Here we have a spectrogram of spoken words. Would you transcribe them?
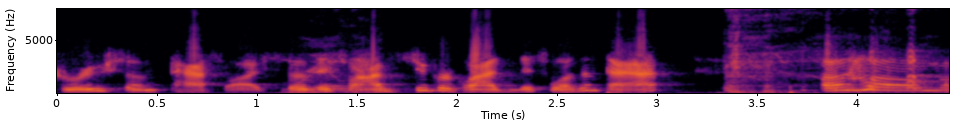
gruesome past lives. So really? this one, I'm super glad that this wasn't that. um,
